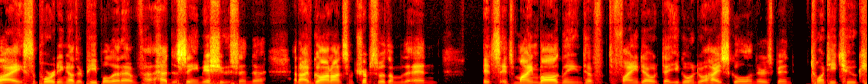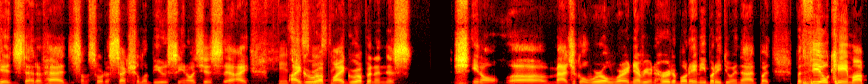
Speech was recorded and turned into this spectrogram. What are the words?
by supporting other people that have had the same issues. And uh, and I've gone on some trips with them, and it's it's mind-boggling to to find out that you go into a high school and there's been 22 kids that have had some sort of sexual abuse. You know, it's just I it's I grew disgusting. up I grew up in, in this you know uh, magical world where I never even heard about anybody doing that. But but Theo came up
